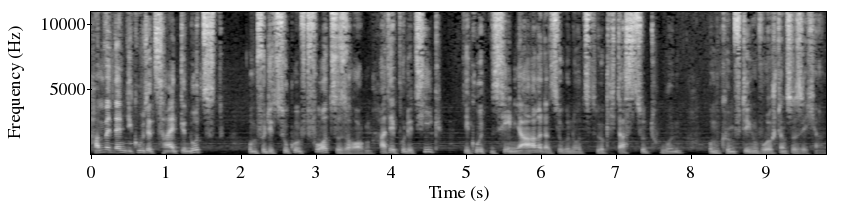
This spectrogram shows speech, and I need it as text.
Haben wir denn die gute Zeit genutzt, um für die Zukunft vorzusorgen? Hat die Politik die guten zehn Jahre dazu genutzt, wirklich das zu tun, um künftigen Wohlstand zu sichern?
